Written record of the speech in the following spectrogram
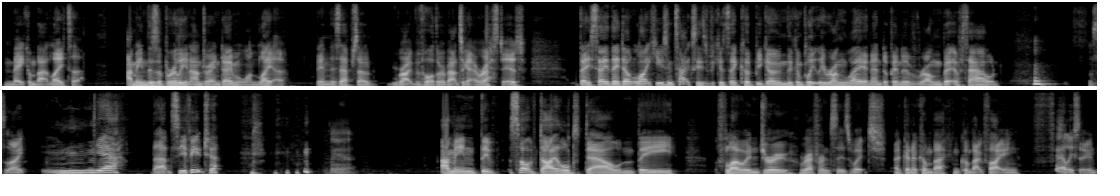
may come back later. I mean, there's a brilliant Andre and Damon one later in this episode, right before they're about to get arrested. They say they don't like using taxis because they could be going the completely wrong way and end up in a wrong bit of town. Hmm. it's like, mm, yeah, that's your future. Yeah. I mean, they've sort of dialed down the Flo and Drew references, which are going to come back and come back fighting fairly soon.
